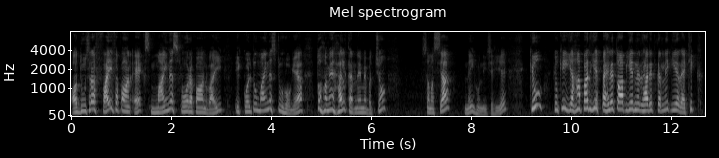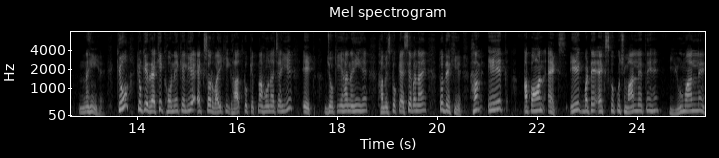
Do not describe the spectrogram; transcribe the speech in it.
और दूसरा five upon x minus four upon y equal to minus two हो गया। तो हमें हल करने में बच्चों समस्या नहीं होनी चाहिए। क्यों? क्योंकि यहाँ पर ये पहले तो आप ये निर्धारित कर लें कि ये रैखिक नहीं है। क्यों? क्योंकि रैखिक होने के लिए एक्स और वाई की घात को कितना होना चाहिए? एक, जो कि यहाँ नहीं है। हम इसको कैसे बनाएँ? तो देखिए, हम एक अपॉन एक्स एक बटे एक्स को कुछ मान लेते हैं यू मान लें,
